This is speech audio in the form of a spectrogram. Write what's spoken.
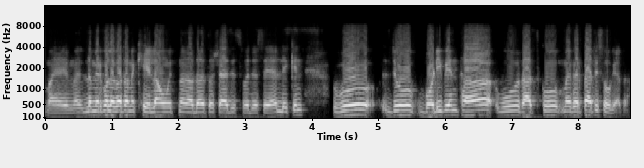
मतलब मेरे को लगा था मैं खेला हूँ इतना ज़्यादा तो शायद इस वजह से है, लेकिन वो जो बॉडी पेन था, वो रात को मैं घर पे आते सो गया था।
